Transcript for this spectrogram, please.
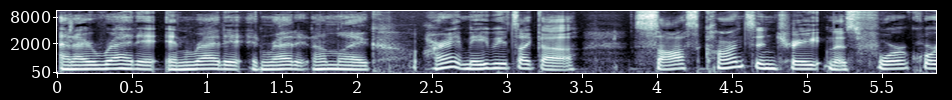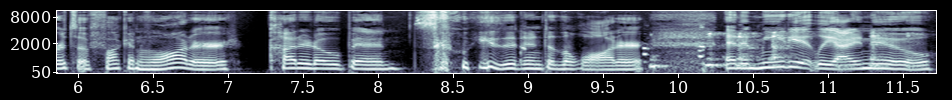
And I read it and read it and read it. And I'm like, all right, maybe it's like a sauce concentrate in this four quarts of fucking water. Cut it open, squeeze it into the water. And immediately I knew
